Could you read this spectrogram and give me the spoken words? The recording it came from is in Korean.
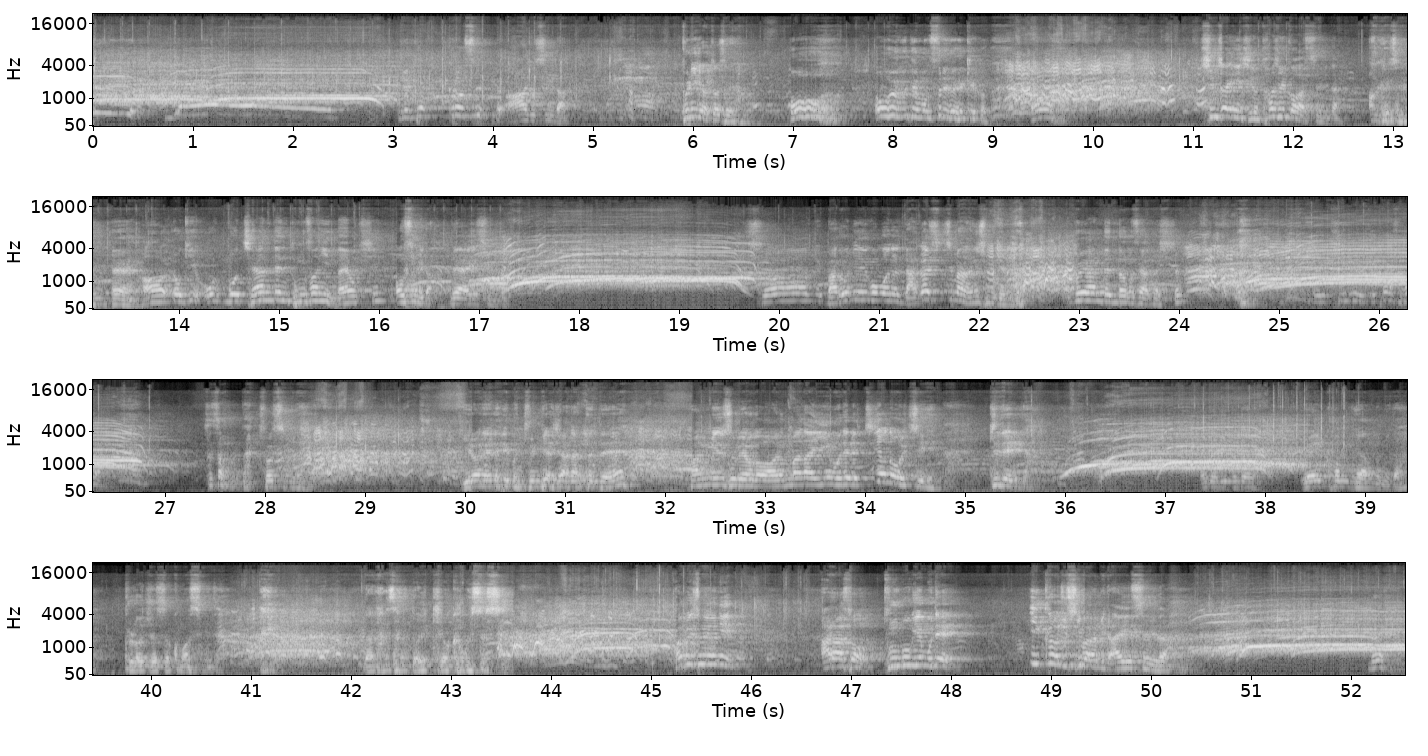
예! 이렇게 크로스 아 좋습니다 분위기 어떠세요? 오, 어, 근데 목소리가 왜 이렇게 커? 어, 심장이 지금 터질 것 같습니다. 아 그러세요? 네. 아, 여기 어, 뭐 제한된 동선이 있나요, 혹시? 없습니다 네, 알겠습니다. 저기 마로니에 공원을 나가시지만 않으시면 됩니다 왜 안 된다고 생각하시죠? 여기 길을 이렇게 타서. 죄송합니다. 좋습니다 이런 애드립은 준비하지 않았는데 박민수 배우가 얼마나 이 무대를 찢어놓을지 기대됩니다 오늘 이 무대 웰컴 대학로입니다 불러주셔서 고맙습니다. 난 항상 널 기억하고 있었어. 박민수 의원님, 알아서 두 곡의 무대 이끌어 주시기 바랍니다. 알겠습니다. 네.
